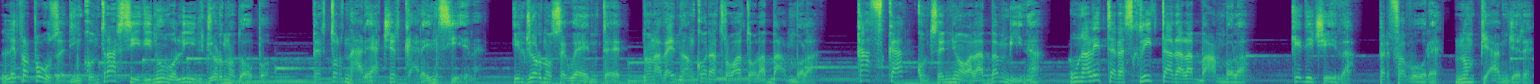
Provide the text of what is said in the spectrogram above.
le propose di incontrarsi di nuovo lì il giorno dopo per tornare a cercare insieme. Il giorno seguente, non avendo ancora trovato la bambola, Kafka consegnò alla bambina una lettera scritta dalla bambola che diceva Per favore, non piangere.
